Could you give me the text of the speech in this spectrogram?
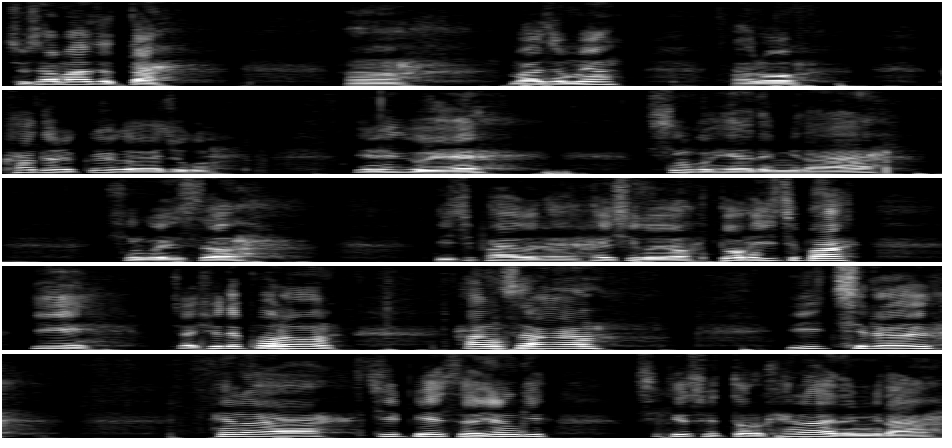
주사 맞았다. 어, 맞으면 바로 카드를 끌어가지고 119에 신고해야 됩니다. 신고해서 위치 파악을 하- 하시고요. 또 위치 파악이 자, 휴대폰은 항상 위치를 해놔야 GPS 연기시킬 수 있도록 해놔야 됩니다.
